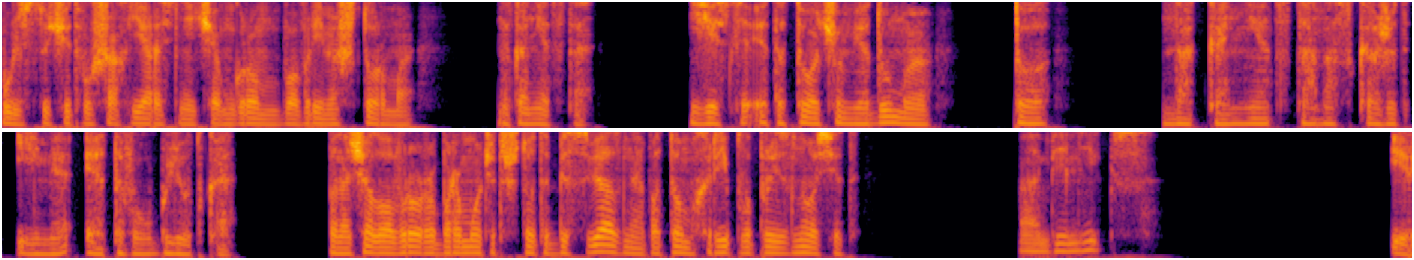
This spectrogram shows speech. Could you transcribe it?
Пульс стучит в ушах яростнее, чем гром во время шторма. Наконец-то. Если это то, о чем я думаю, то Наконец-то она скажет имя этого ублюдка. Поначалу Аврора бормочет что-то бессвязное, а потом хрипло произносит «Обеликс». И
